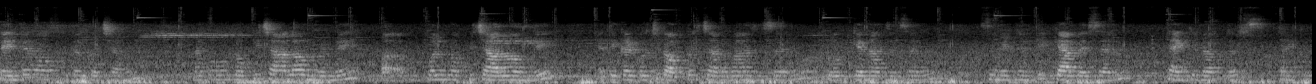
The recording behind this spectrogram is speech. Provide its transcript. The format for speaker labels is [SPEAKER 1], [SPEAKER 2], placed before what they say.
[SPEAKER 1] Tenth హాస్పిటల్కి వచ్చాను నాకు నొప్పి చాలా ఉంటుండే ఉప్పలు నొప్పి చాలా ఉంది. అయితే ఇక్కడికి వచ్చి డాక్టర్స్ చాలా బాగా చూశారు. రూట్ కెనాల్ చేశారు. సిమెంట్ నుండి క్యాబ్ వేశారు. Thank you doctors. Thank you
